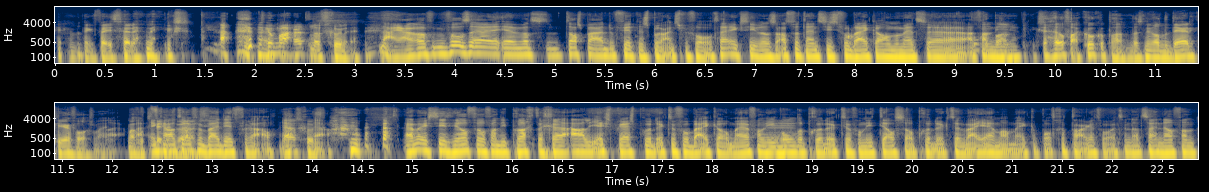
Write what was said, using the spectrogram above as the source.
ik weet verder niks. Doe maar hardloopschoenen. Nou ja, of bijvoorbeeld uh, wat tastbaar de fitnessbranche bijvoorbeeld. Hè. Ik zie wel eens advertenties voorbij komen met uh, van die... Ik zeg heel vaak koekenpan. Dat is nu al de derde keer volgens mij. Maar goed, ik houd het even bij dit verhaal. Ja, ja is goed. Ja. ja, maar je ziet heel veel van die prachtige AliExpress producten voorbij komen. Hè. Van die Mhm. wonderproducten, van die Telcel producten waar je helemaal mee kapot getarget wordt. En dat zijn dan van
